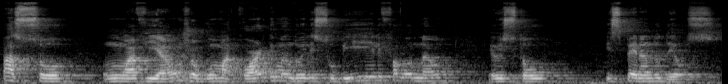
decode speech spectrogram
passou um avião, jogou uma corda e mandou ele subir e ele falou: Não, eu estou esperando Deus.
